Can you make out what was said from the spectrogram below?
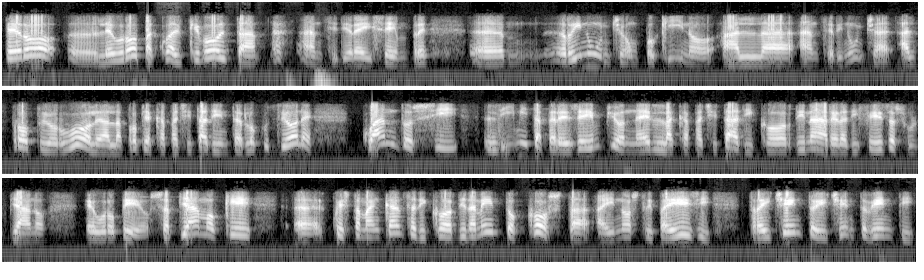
però l'Europa qualche volta, anzi direi sempre, ehm, rinuncia un pochino al, anzi rinuncia al proprio ruolo e alla propria capacità di interlocuzione quando si limita per esempio nella capacità di coordinare la difesa sul piano europeo. Sappiamo che eh, questa mancanza di coordinamento costa ai nostri paesi tra i 100 e i 120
